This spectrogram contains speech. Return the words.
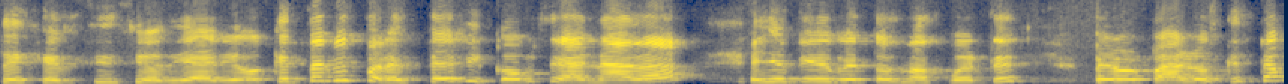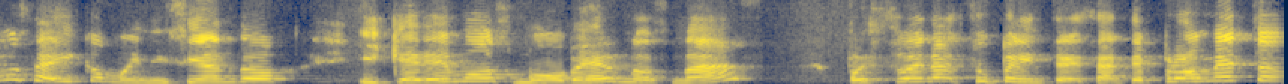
de ejercicio diario, que tal vez para Steph y Coach sea nada, ellos tienen retos más fuertes, pero para los que estamos ahí como iniciando y queremos movernos más, pues suena súper interesante. Prometo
